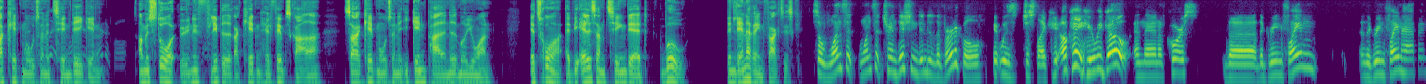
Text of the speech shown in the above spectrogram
Raketmotorerne tændte igen, og med stor ynde flippede raketten 90 grader, så raketmotorerne igen pegede ned mod jorden. Jeg tror, at vi alle sammen tænkte, at wow, den lander rent faktisk. So once it once it transitioned into the vertical, it was just like, "Hey, okay, here we go. And then of course, the the green flame the green flame happened.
